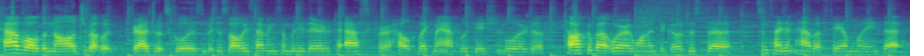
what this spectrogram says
have all the knowledge about what graduate school is, but just always having somebody there to ask for help like my application or to talk about where I wanted to go. Just since I didn't have a family that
